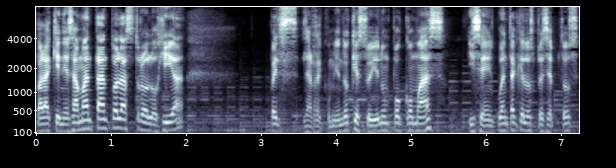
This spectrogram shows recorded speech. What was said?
para quienes aman tanto la astrología, pues les recomiendo que estudien un poco más y se den cuenta que los preceptos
